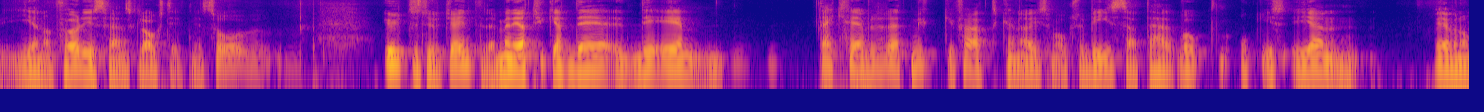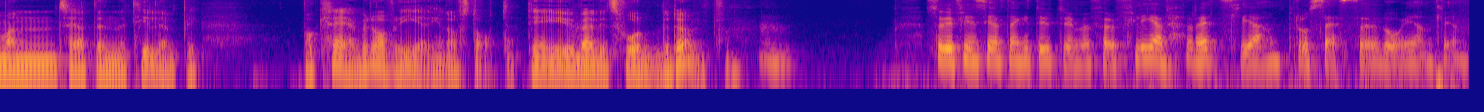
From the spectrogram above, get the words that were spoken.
genomförd i svensk lagstiftning så utesluter jag inte det. Men jag tycker att det, det är, där kräver det rätt mycket för att kunna liksom också visa att det här, och igen, Även om man säger att den är tillämplig. Vad kräver det av regeringen, av staten? Det är ju mm. väldigt svårbedömt. Mm. Så det finns helt enkelt utrymme för fler rättsliga processer då egentligen?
